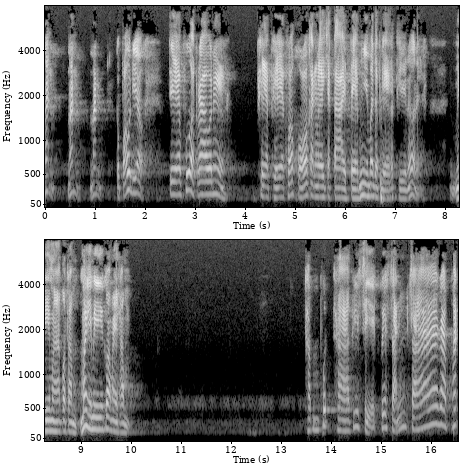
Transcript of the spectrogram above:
นั่น นั่น นั่น กระเป๋าเดียว แต่พวกเราเนี่ยแผ่แผ่ขอขอกันเลยจะตาย แต่มีไม่ได้แผ่สักทีเนอะเนี่ยมีมาก็ทำไม่มีก็ไม่ทำทำพุทธาพิเศษพิสันสารพัด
